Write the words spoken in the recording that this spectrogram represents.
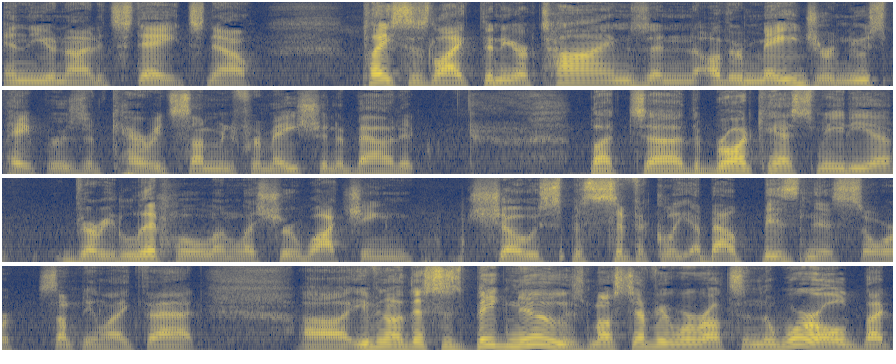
in the United States. Now, places like the New York Times and other major newspapers have carried some information about it. But uh, the broadcast media, very little unless you're watching shows specifically about business or something like that. Uh, even though this is big news most everywhere else in the world, but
